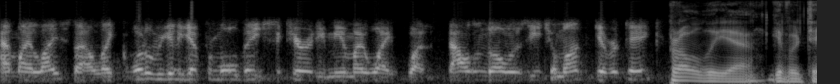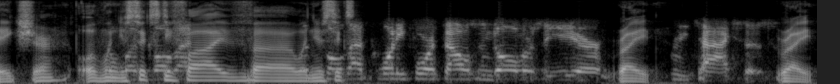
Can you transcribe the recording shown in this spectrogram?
at my lifestyle? Like what are we going to get from old age security? Me and my wife, what thousand dollars each a month, give or take. Probably, yeah, give or take, sure. Or when Well, you're call that- 65, uh, when you're 60, that twenty four thousand dollars a year right, Free taxes. right.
